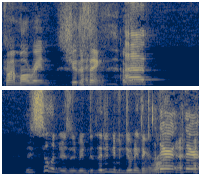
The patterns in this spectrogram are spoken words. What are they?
Come on, Mulrain, shoot a thing. Uh, These cylinders, they didn't even do anything wrong. they're they're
